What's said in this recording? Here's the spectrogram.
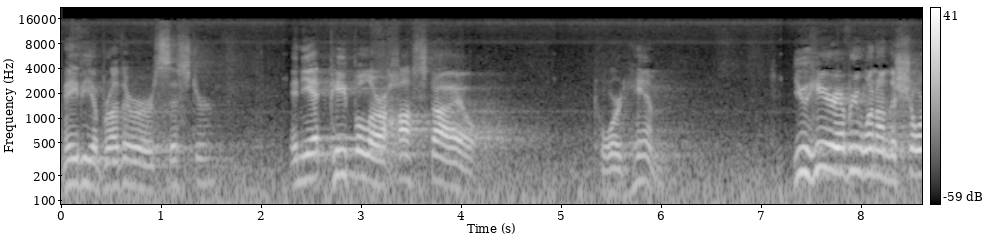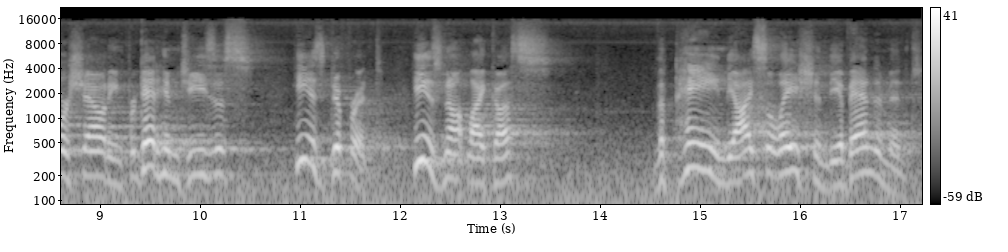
Maybe a brother or a sister? And yet people are hostile toward him. You hear everyone on the shore shouting, Forget him, Jesus. He is different. He is not like us. The pain, the isolation, the abandonment,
